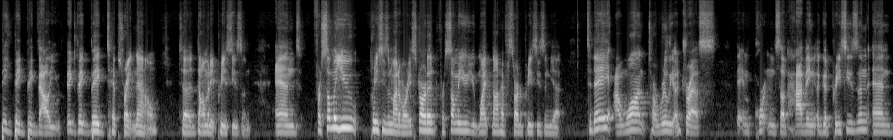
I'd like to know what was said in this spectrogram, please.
big, big, big value, big, big, big tips right now to dominate preseason. And for some of you, preseason might have already started. For some of you, you might not have started preseason yet. Today, I want to really address the importance of having a good preseason and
